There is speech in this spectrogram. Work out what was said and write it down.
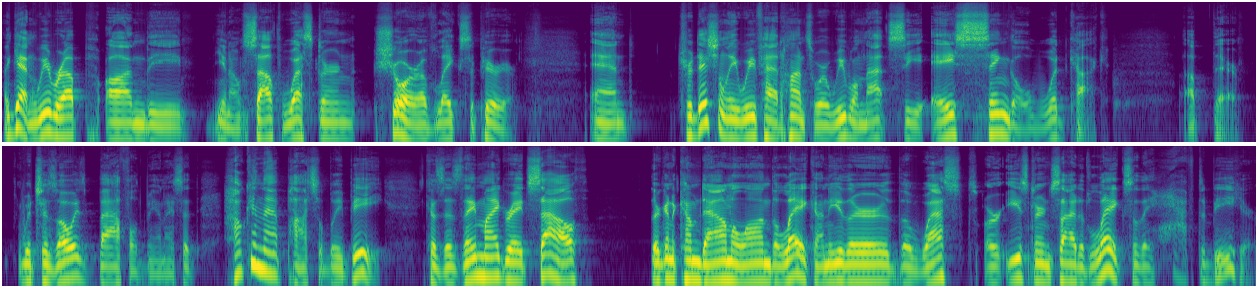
again, we were up on the, you know, southwestern shore of Lake Superior. And traditionally we've had hunts where we will not see a single woodcock up there, which has always baffled me. And I said, how can that possibly be? Because as they migrate south, they're going to come down along the lake on either the west or eastern side of the lake, so they have to be here.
